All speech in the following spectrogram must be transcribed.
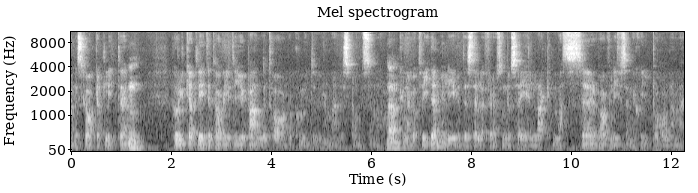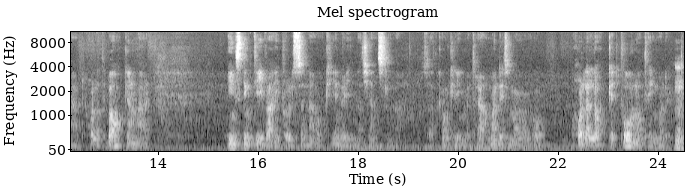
hade skakat lite, Mm. hulkat lite, tagit lite djupa andetag och kommit ur de här responserna. Ja. kunnat gått vidare med livet istället för att, som du säger, lagt massor av livsenergi på att hålla, de här, hålla tillbaka de här instinktiva impulserna och genuina känslorna. Så att gå omkring med trauma, det är som att, att hålla locket på någonting. Och det, Mm.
